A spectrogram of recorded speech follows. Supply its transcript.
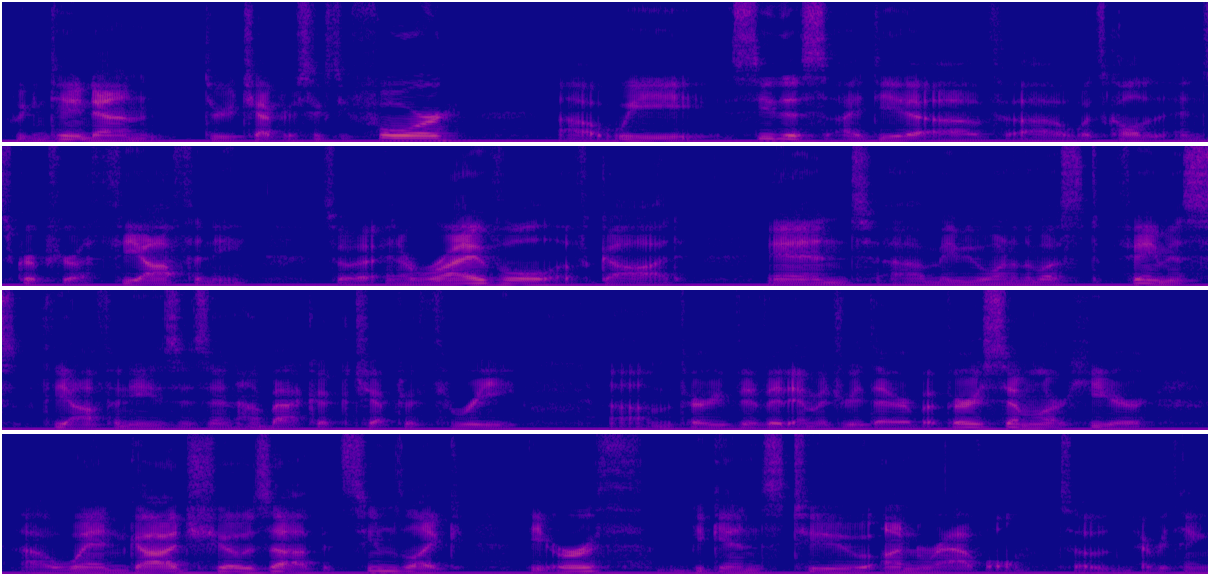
If we continue down through chapter 64, uh, we see this idea of uh, what's called in Scripture a theophany, so an arrival of God. And uh, maybe one of the most famous theophanies is in Habakkuk chapter 3. Um, very vivid imagery there, but very similar here. Uh, when God shows up, it seems like the earth begins to unravel. So everything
